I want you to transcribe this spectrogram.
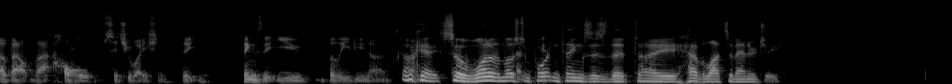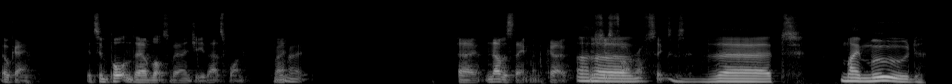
about that whole situation that you, things that you believe you know right? Okay. So one of the most important things is that I have lots of energy. okay it's important to have lots of energy that's one right, Right. Uh, another statement go it's just far Um, off six that my mood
